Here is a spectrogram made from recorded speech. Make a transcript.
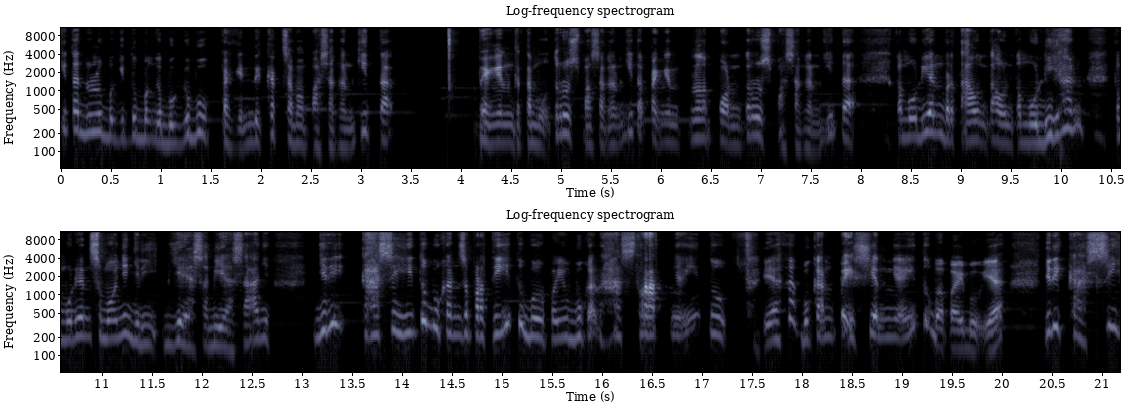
Kita dulu begitu menggebu-gebu pengen dekat sama pasangan kita pengen ketemu terus pasangan kita, pengen telepon terus pasangan kita. Kemudian bertahun-tahun kemudian, kemudian semuanya jadi biasa-biasa aja. Jadi kasih itu bukan seperti itu Bapak Ibu, bukan hasratnya itu ya, bukan passionnya itu Bapak Ibu ya. Jadi kasih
